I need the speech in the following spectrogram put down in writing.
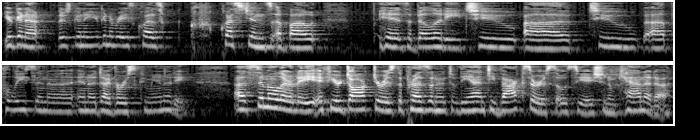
you're gonna, there's gonna, you're gonna raise quest- questions about his ability to, uh, to uh, police in a, in a diverse community. Uh, similarly, if your doctor is the president of the Anti Vaxxer Association of Canada,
